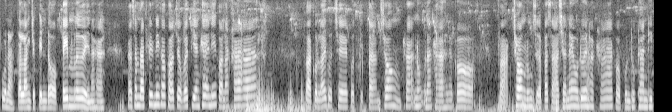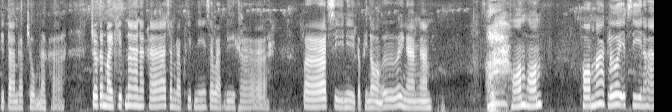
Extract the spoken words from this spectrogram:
พูดนะกำลังจะเป็นดอกเต็มเลยนะคะ แต่สำหรับคลิปนี้ก็ขอจบไว้เพียงแค่นี้ก่อนนะคะ ฝากกดไลค์กดแชร์กดติดตามช่องพระนุนะคะ แล้วก็ฝากช่องลุงเสือภาษาชาแนลด้วยนะคะ ขอบคุณทุกท่านที่ติดตามรับชมนะคะ เจอกันใหม่คลิปหน้านะคะสำหรับคลิปนี้สวัสดีค่ะปาดสีนี่กับพี่น้องเอ้ยงามงามหอมหอมหอมมากเลย FC นะคะ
